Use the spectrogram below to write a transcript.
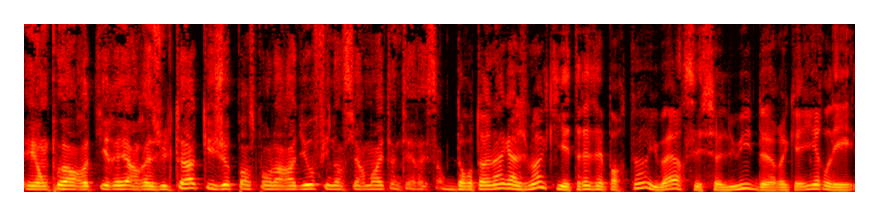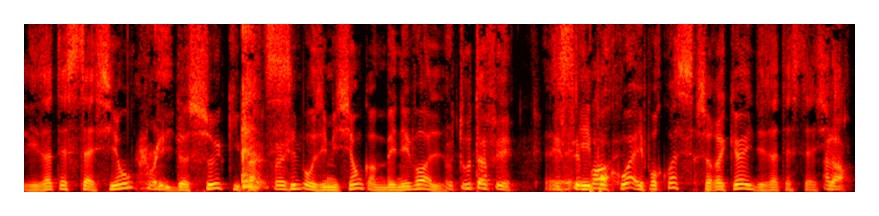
et on peut en retirer un résultat qui, je pense, pour la radio, financièrement, est intéressant. dont un engagement qui est très important, Hubert, c'est celui de recueillir les, les attestations Oui. de ceux qui participent aux émissions comme bénévoles. Euh, Tout à fait. Et, pas... pourquoi et pourquoi ce recueil des attestations? Alors,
